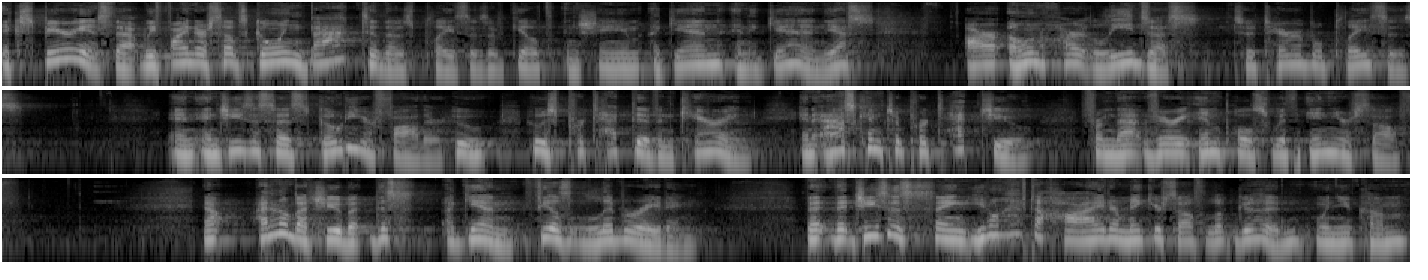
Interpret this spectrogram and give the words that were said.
experience that, we find ourselves going back to those places of guilt and shame again and again. Yes, our own heart leads us to terrible places. And, and Jesus says, Go to your Father who, who is protective and caring and ask Him to protect you from that very impulse within yourself. Now, I don't know about you, but this, again, feels liberating that, that Jesus is saying, you don't have to hide or make yourself look good when you come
